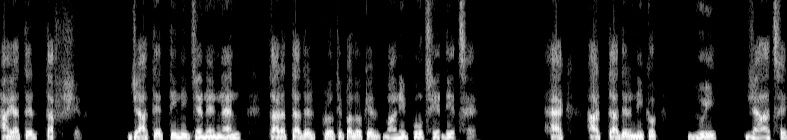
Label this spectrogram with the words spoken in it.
আয়াতের তাফসির, যাতে তিনি জেনে নেন তারা তাদের প্রতিপালকের বাণী পৌঁছে দিয়েছে। এক, আর তাদের নিকট। দুই যা আছে,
